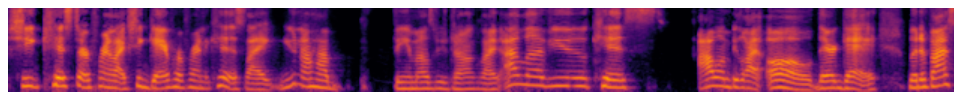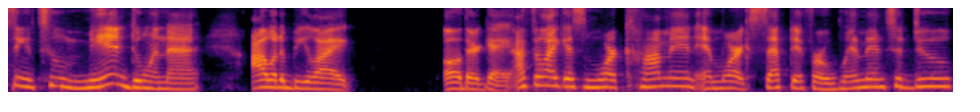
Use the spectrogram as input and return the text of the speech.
she kissed her friend, like she gave her friend a kiss. Like you know how females be drunk, like I love you, kiss. I wouldn't be like, oh, they're gay. But if I seen two men doing that, I would be like, oh, they're gay. I feel like it's more common and more accepted for women to do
